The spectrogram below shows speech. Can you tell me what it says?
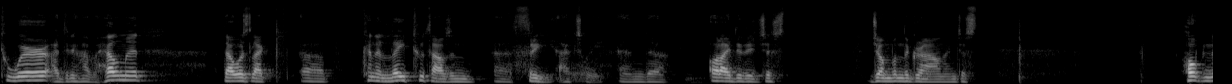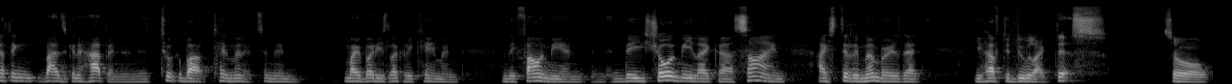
to wear. I didn't have a helmet. That was like uh, kind of late 2003, actually. And uh, all I did is just jump on the ground and just hope nothing bad is going to happen. And it took about 10 minutes, and then my buddies luckily came and, and they found me and, and, they showed me like a sign I still remember is that you have to do like this. So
